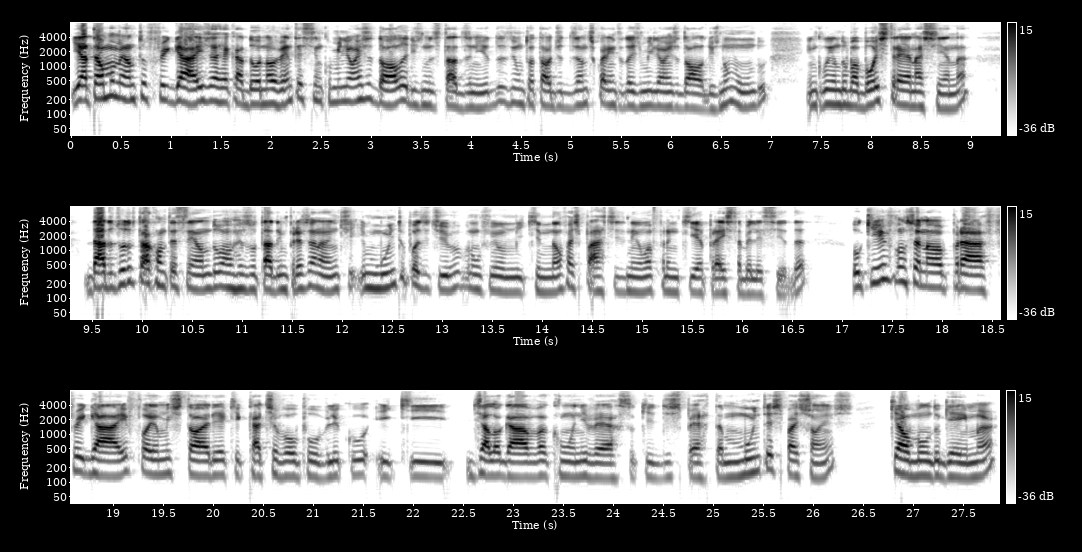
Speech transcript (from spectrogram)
E até o momento, Free Guy já arrecadou 95 milhões de dólares nos Estados Unidos e um total de 242 milhões de dólares no mundo, incluindo uma boa estreia na China. Dado tudo que está acontecendo, é um resultado impressionante e muito positivo para um filme que não faz parte de nenhuma franquia pré-estabelecida. O que funcionou para Free Guy foi uma história que cativou o público e que dialogava com um universo que desperta muitas paixões, que é o mundo gamer.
